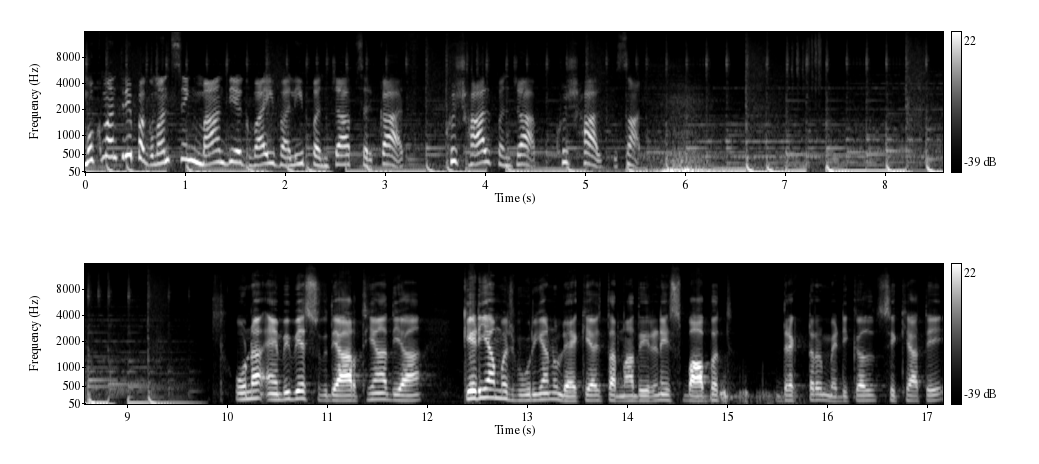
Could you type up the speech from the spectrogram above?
ਮੁੱਖ ਮੰਤਰੀ ਭਗਵੰਤ ਸਿੰਘ ਮਾਨ ਦੀ ਅਗਵਾਈ ਵਾਲੀ ਪੰਜਾਬ ਸਰਕਾਰ, ਖੁਸ਼ਹਾਲ ਪੰਜਾਬ, ਖੁਸ਼ਹਾਲ ਕਿਸਾਨ। ਉਹਨਾਂ ਐਮਬੀਬੀਐਸ ਵਿਦਿਆਰਥੀਆਂ ਦੀਆਂ ਕਿਹੜੀਆਂ ਮਜਬੂਰੀਆਂ ਨੂੰ ਲੈ ਕੇ ਅੱਜ ਧਰਨਾ ਦੇ ਰਹੇ ਨੇ? ਇਸ ਬਾਬਤ ਡਾਇਰੈਕਟਰ, ਮੈਡੀਕਲ, ਸਿੱਖਿਆ ਤੇ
